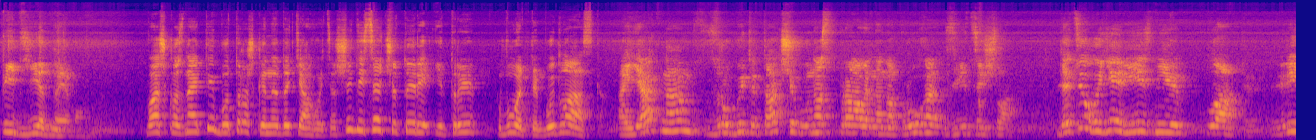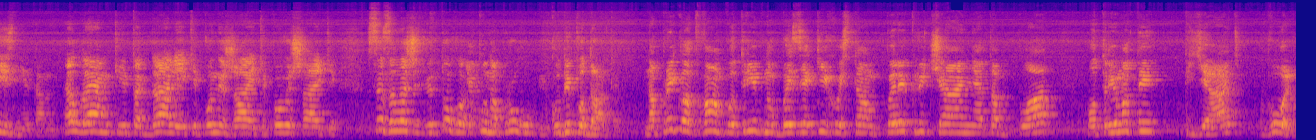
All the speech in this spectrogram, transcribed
Під'єднуємо. Важко знайти, бо трошки не дотягується. 64,3 вольти, будь ласка. А як нам зробити так, щоб у нас правильна напруга звідси йшла? Для цього є різні плати, різні там елемки і так далі, які понижають, повишають. Все залежить від того, яку напругу і куди подати. Наприклад, вам потрібно без якихось там переключання там плат отримати 5 вольт,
